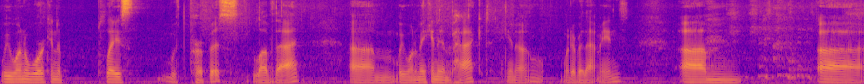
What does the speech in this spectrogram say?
We want to work in a place with purpose, love that. Um, we want to make an impact, you know, whatever that means. Um, uh,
